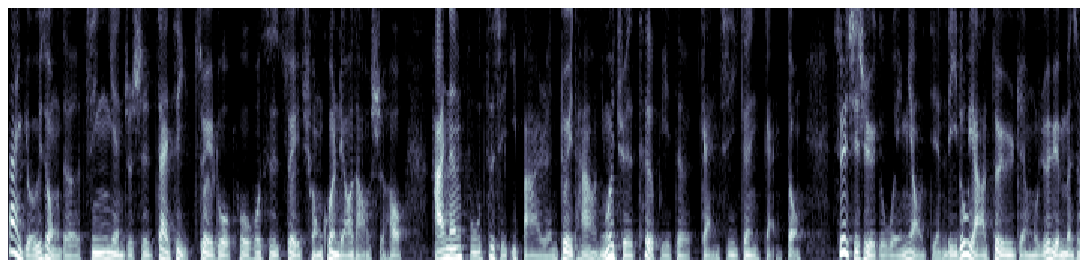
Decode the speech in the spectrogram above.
但有一种的经验，就是在自己最落魄或是最穷困潦倒的时候，还能扶自己一把人，对他你会觉得特别的感激跟感动。所以其实有一个微妙点，李路亚对于人，我觉得原本是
